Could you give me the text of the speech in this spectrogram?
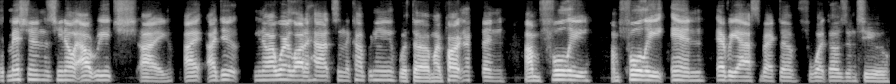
admissions you know outreach i i i do you know, I wear a lot of hats in the company with uh, my partner, and I'm fully, I'm fully in every aspect of what goes into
